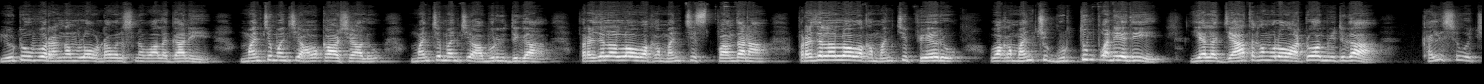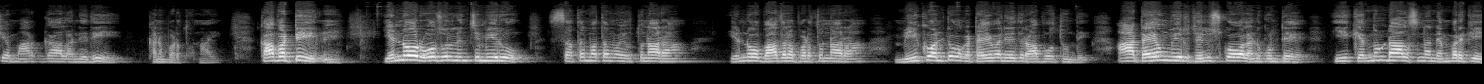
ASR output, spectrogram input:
యూట్యూబ్ రంగంలో ఉండవలసిన వాళ్ళకు కానీ మంచి మంచి అవకాశాలు మంచి మంచి అభివృద్ధిగా ప్రజలలో ఒక మంచి స్పందన ప్రజలలో ఒక మంచి పేరు ఒక మంచి గుర్తింపు అనేది ఇలా జాతకంలో ఆటోమేటిక్గా కలిసి వచ్చే మార్గాలు అనేది కనబడుతున్నాయి. కాబట్టి ఎన్నో రోజుల నుంచి మీరు సతమతం అవుతున్నారా? ఎన్నో బాధలు పడుతున్నారా? మీకు అంటూ ఒక టైం అనేది రాబోతుంది. ఆ టైం మీరు తెలుసుకోవాలనుకుంటే ఈ కింద ఉండాల్సిన నెంబర్కి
